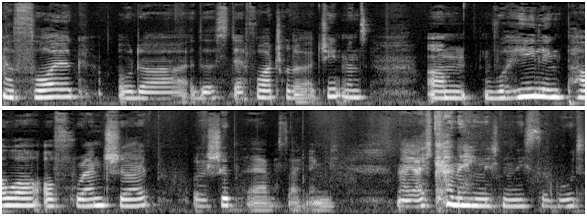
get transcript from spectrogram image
Erfolg oder das, der Fortschritt oder Achievements um, The Healing Power of Friendship. Oder Ship, äh, was sag ich eigentlich? Naja, ich kann Englisch nur nicht so gut.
